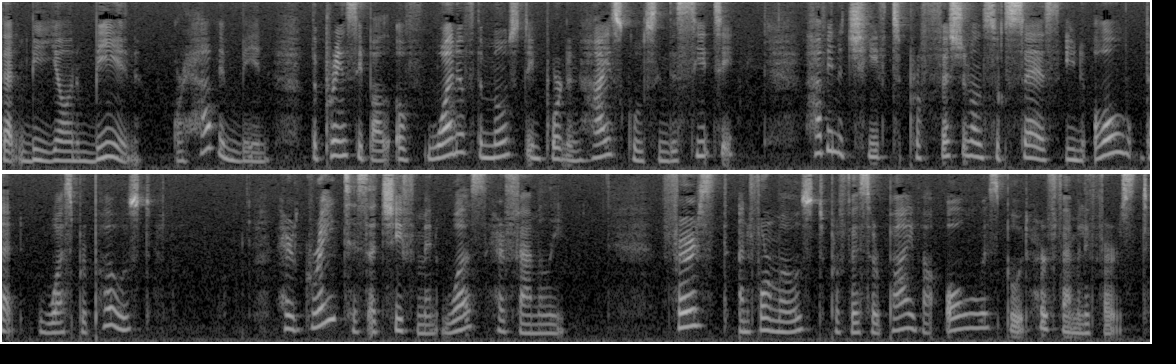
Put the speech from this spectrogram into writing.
that beyond being or having been the principal of one of the most important high schools in the city, having achieved professional success in all that was proposed, her greatest achievement was her family. First and foremost, Professor Paiva always put her family first.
